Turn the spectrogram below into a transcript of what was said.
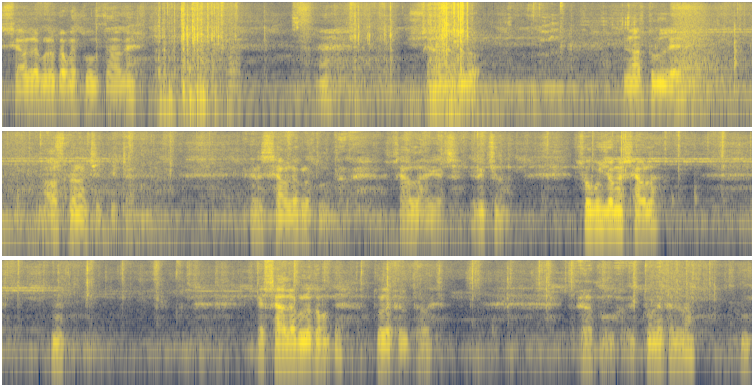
শ্যাওলাগুলোকে আমাকে তুলতে হবে। হ্যাঁ, শ্যাওলাগুলো না তুললে আসবে না ঠিক এখানে শ্যাওলাগুলো তুলতে হবে। শ্যাওলা হয়ে গেছে, দেখছি না? সবুজ রঙের শ্যাওলা। হুম। এই শ্যাওলাগুলোকে আমাকে তুলে ফেলতে হবে। এরকমভাবে তুলে ফেললাম। হুম।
